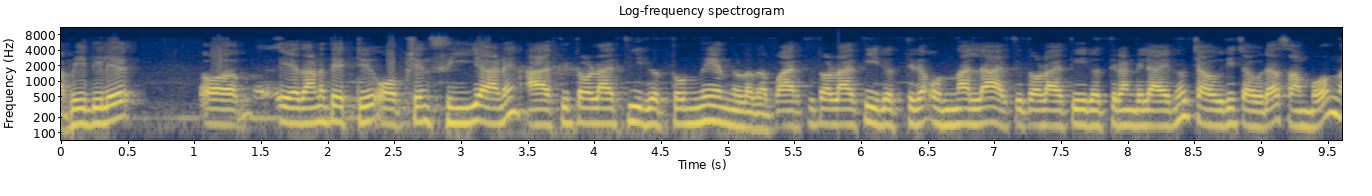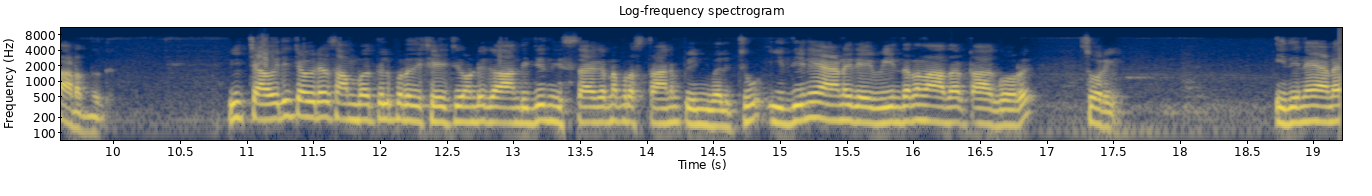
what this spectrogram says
അപ്പോൾ ഇതിൽ ഏതാണ് തെറ്റ്? ഓപ്ഷൻ സി ആണ്. ആയിരത്തി തൊള്ളായിരത്തി ഇരുപത്തി ഒന്ന് എന്നുള്ളത്. അപ്പോൾ ആയിരത്തി തൊള്ളായിരത്തി ഇരുപത്തി ഒന്നല്ല ആയിരത്തി തൊള്ളായിരത്തി ഇരുപത്തിരണ്ടിലായിരുന്നു ചൗരി ചൗര സംഭവം നടന്നത്. ഈ ചൗരി ചൗര സംഭവത്തിൽ പ്രതിഷേധിച്ചുകൊണ്ട് ഗാന്ധിജി നിസ്സഹകരണ പ്രസ്ഥാനം പിൻവലിച്ചു. ഇതിനെയാണ് രവീന്ദ്രനാഥ ടാഗോർ സോറി ഇതിനെയാണ്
